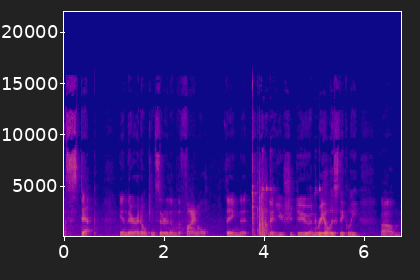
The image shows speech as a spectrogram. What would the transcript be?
a step in there. I don't consider them the final thing that that you should do. And realistically, um,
